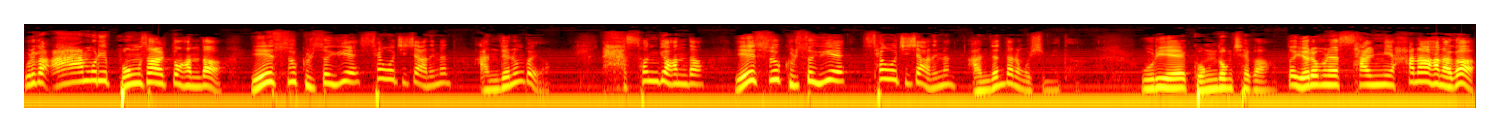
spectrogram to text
우리가 아무리 봉사활동한다, 예수 그리스도 위에 세워지지 않으면 안 되는 거예요. 야, 선교한다. 예수 그리스도 위에 세워지지 않으면 안 된다는 것입니다. 우리의 공동체가 또 여러분의 삶이 하나하나가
